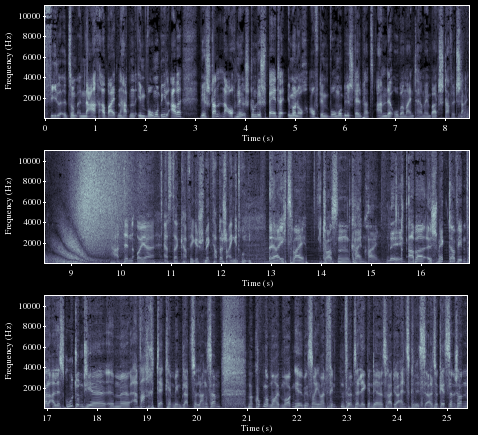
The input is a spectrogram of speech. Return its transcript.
viel zum Nacharbeiten hatten im Wohnmobil, aber wir standen auch eine Stunde später immer noch auf dem Wohnmobilstellplatz an der Obermain-Therme in Bad Staffelstein. Hat denn euer erster Kaffee geschmeckt? Habt ihr schon eingetrunken? Ja, ich zwei. Thorsten, kein. Kein. Nee. Aber es schmeckt auf jeden Fall alles gut und hier ähm, äh, erwacht der Campingplatz so langsam. Mal gucken, ob wir heute Morgen hier übrigens noch jemand finden für unser legendäres Radio 1 Quiz. Also gestern schon,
